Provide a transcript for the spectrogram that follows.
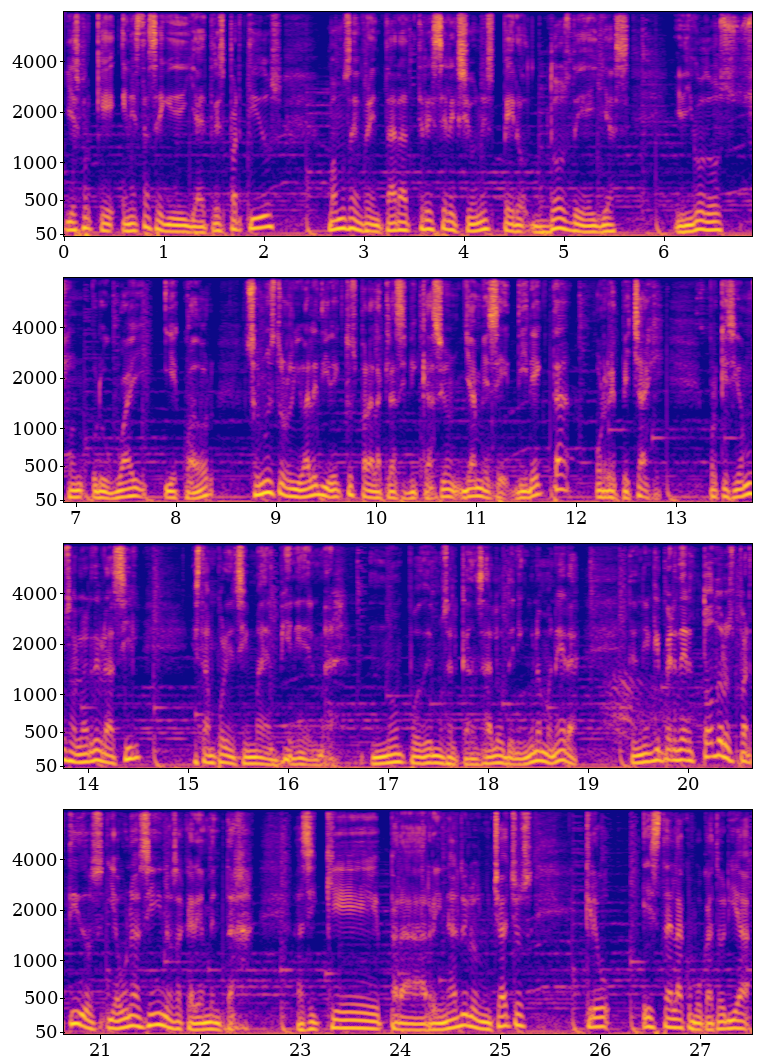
y es porque en esta seguidilla de tres partidos vamos a enfrentar a tres selecciones, pero dos de ellas, y digo dos, son Uruguay y Ecuador, son nuestros rivales directos para la clasificación llámese directa o repechaje, porque si vamos a hablar de Brasil, están por encima del bien y del mal. No podemos alcanzarlos de ninguna manera. Tendrían que perder todos los partidos y aún así nos sacarían ventaja. Así que para Reinaldo y los muchachos, creo esta es la convocatoria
